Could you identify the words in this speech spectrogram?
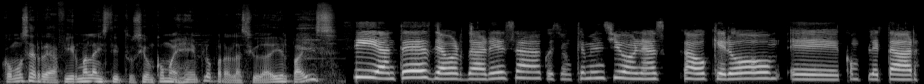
cómo se reafirma la institución como ejemplo para la ciudad y el país. Sí, antes de abordar esa cuestión que mencionas, Cabo, quiero eh, completar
